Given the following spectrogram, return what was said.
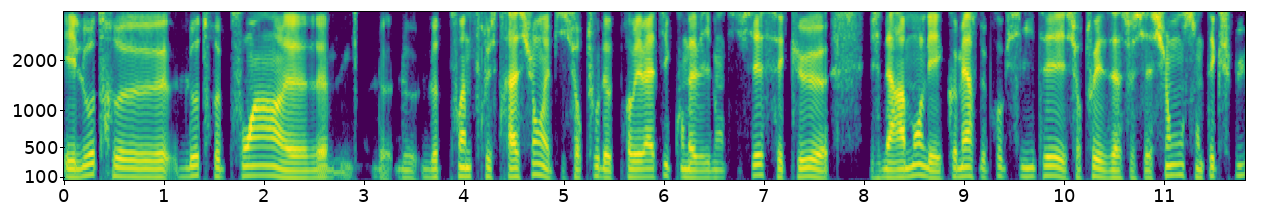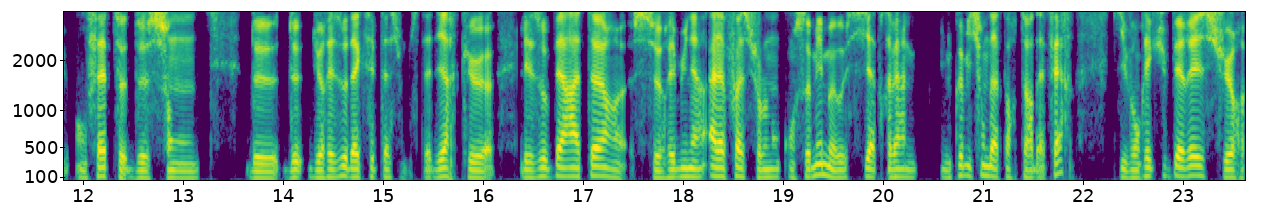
Et l'autre euh, l'autre point euh, l'autre point de frustration et puis surtout le problématique qu'on avait identifié, c'est que euh, généralement les commerces de proximité et surtout les associations sont exclus en fait de son de, de du réseau d'acceptation. C'est-à-dire que les opérateurs se rémunèrent à la fois sur le non consommé, mais aussi à travers une, une commission d'apporteurs d'affaires qui vont récupérer sur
